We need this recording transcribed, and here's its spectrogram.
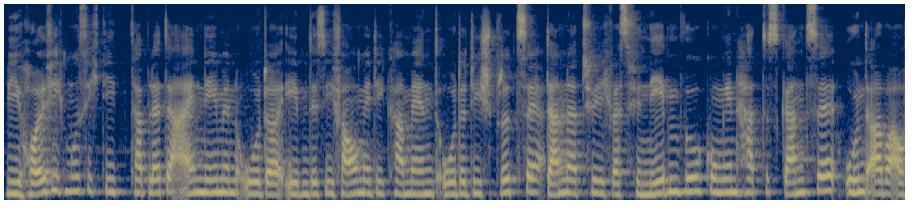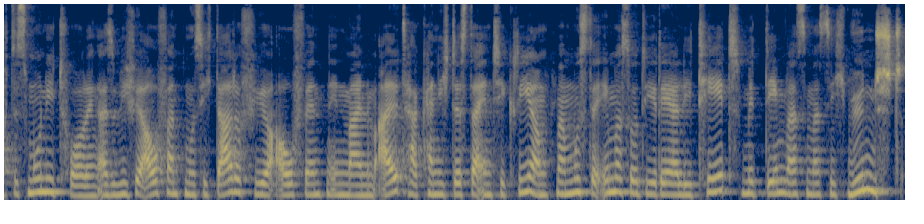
wie häufig muss ich die Tablette einnehmen oder eben das IV-Medikament oder die Spritze. Dann natürlich, was für Nebenwirkungen hat das Ganze und aber auch das Monitoring. Also wie viel Aufwand muss ich da dafür aufwenden in meinem Alltag? Kann ich das da integrieren? Man muss da immer so die Realität mit dem, was man sich wünscht,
